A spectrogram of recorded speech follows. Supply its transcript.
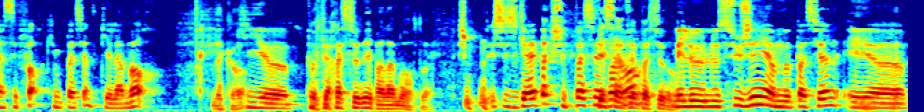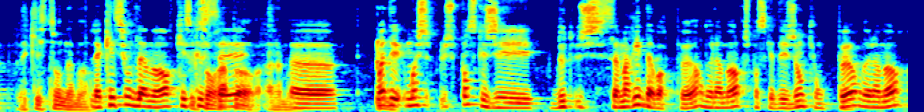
assez fort, qui me passionne, qui est la mort, D'accord. qui euh, peut faire. passionné par la mort, toi. Je, je dirais pas que je suis passionné Mais par la mort, passionnant. mais le, le sujet euh, me passionne et euh, La question de la mort. la question de la mort, qu'est-ce que son c'est rapport à la mort. Euh, moi, des- moi, je, je pense que j'ai, ça m'arrive d'avoir peur de la mort. Je pense qu'il y a des gens qui ont peur de la mort,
